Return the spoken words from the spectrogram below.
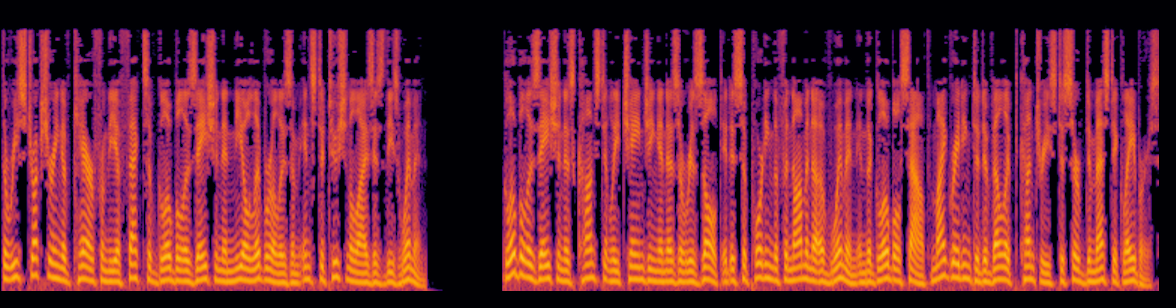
The restructuring of care from the effects of globalization and neoliberalism institutionalizes these women. Globalization is constantly changing and as a result it is supporting the phenomena of women in the Global South migrating to developed countries to serve domestic labors.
